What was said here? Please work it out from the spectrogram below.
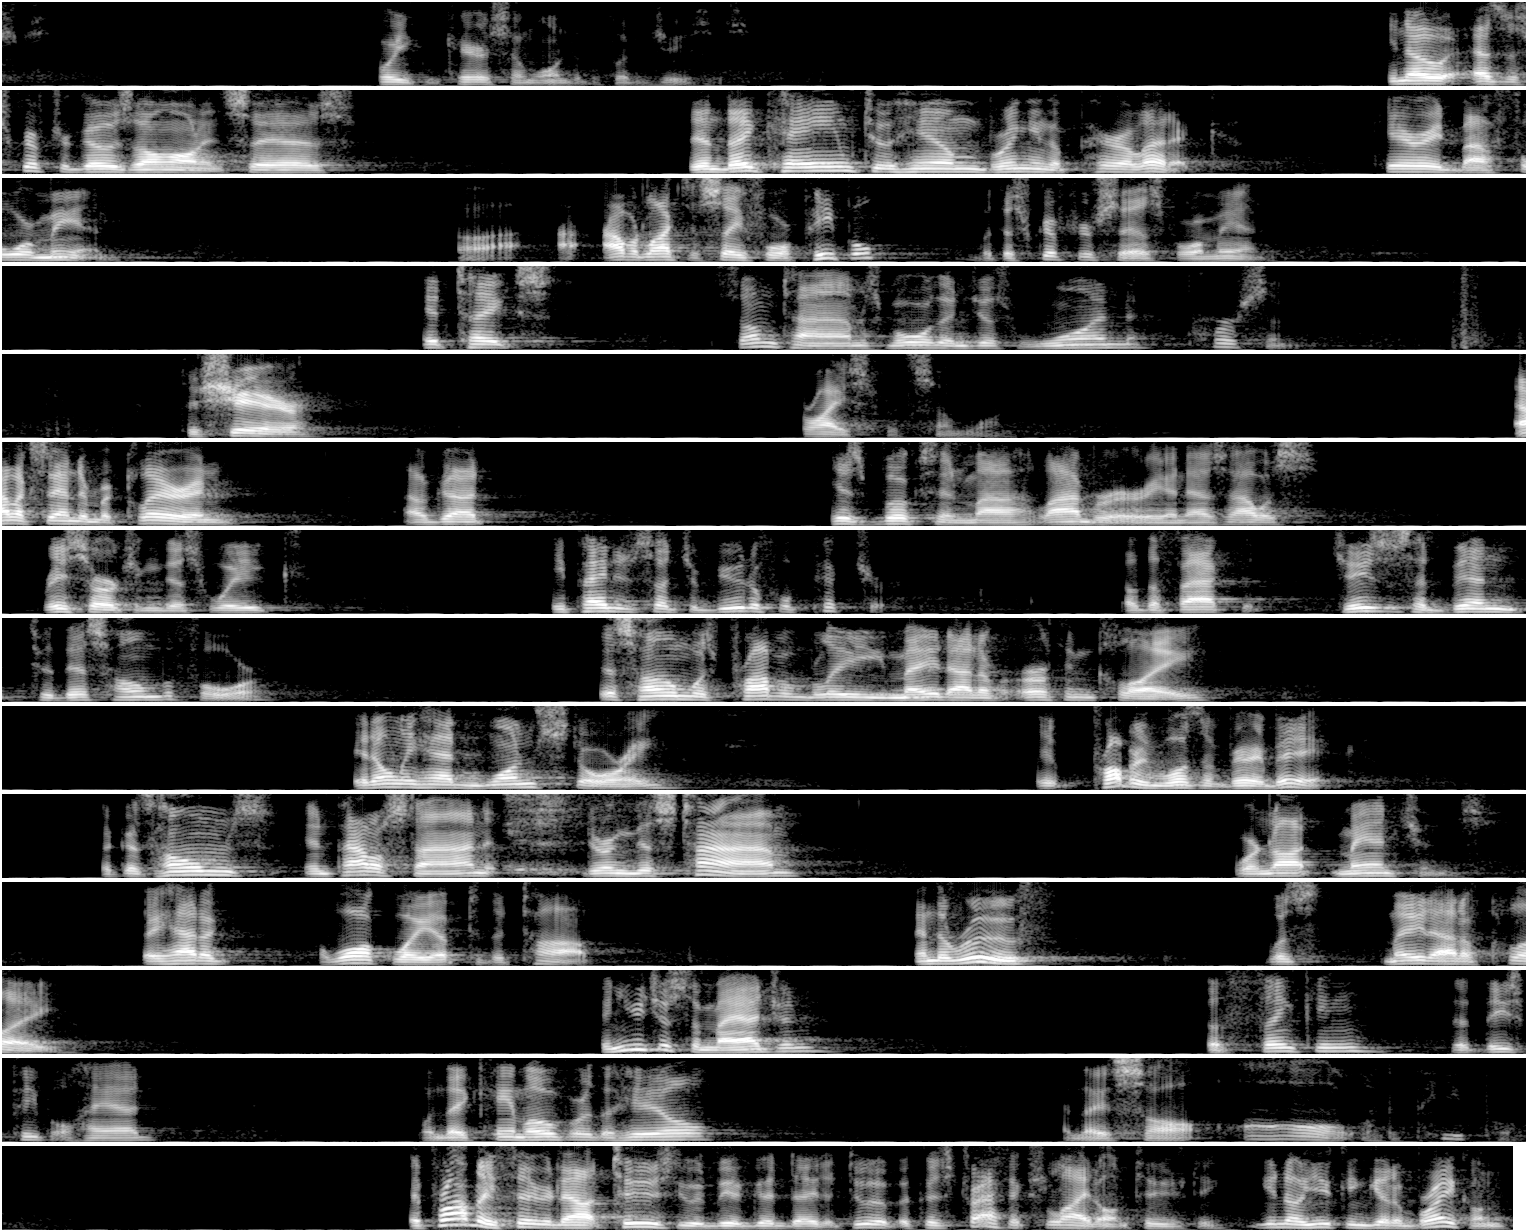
before you can carry someone to the foot of Jesus. You know, as the scripture goes on, it says, Then they came to him bringing a paralytic carried by four men. Uh, I would like to say four people, but the scripture says four men. It takes sometimes more than just one person to share Christ with someone. Alexander Maclaren, I've got his books in my library, and as I was researching this week, he painted such a beautiful picture of the fact that Jesus had been to this home before. This home was probably made out of earth and clay. It only had one story. It probably wasn't very big because homes in Palestine during this time were not mansions. They had a, a, walkway up to the top. And the roof was made out of clay. Can you just imagine the thinking that these people had when they came over the hill and they saw all of? They probably figured out Tuesday would be a good day to do it because traffic's light on Tuesday. You know, you can get a break on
